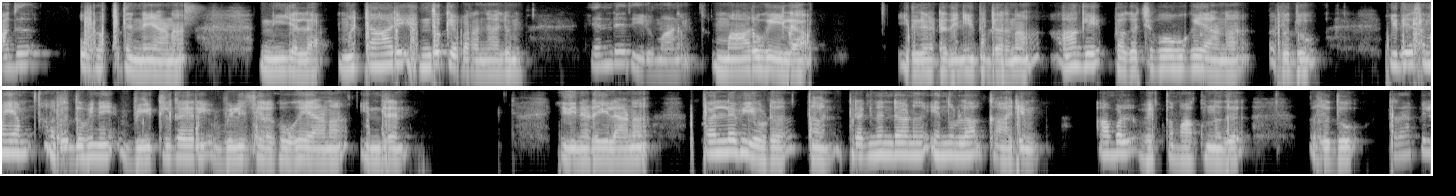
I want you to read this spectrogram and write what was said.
അത് ഉറപ്പ് തന്നെയാണ്. നീയല്ല. മറ്റാര് എന്തൊക്കെ പറഞ്ഞാലും എന്റെ തീരുമാനം മാറുകയില്ല. ഇത് കേട്ടതിനെ തുടർന്ന് ആകെ പകച്ചു പോവുകയാണ് ഋതു. ഇതേ സമയം ഋതുവിനെ വീട്ടിൽ കയറി വിളിച്ചിറക്കുകയാണ് ഇന്ദ്രൻ. ഇതിനിടയിലാണ് പല്ലവിയോട് താൻ പ്രഗ്നന്റ് ആണ് എന്നുള്ള കാര്യം അവൾ വ്യക്തമാക്കുന്നത്. ഋതു ട്രാപ്പിൽ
